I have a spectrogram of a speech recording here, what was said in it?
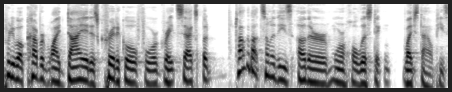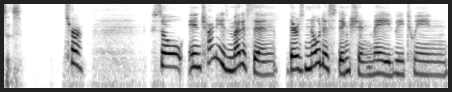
pretty well covered why diet is critical for great sex, but talk about some of these other more holistic lifestyle pieces. Sure. So in Chinese medicine, there's no distinction made between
